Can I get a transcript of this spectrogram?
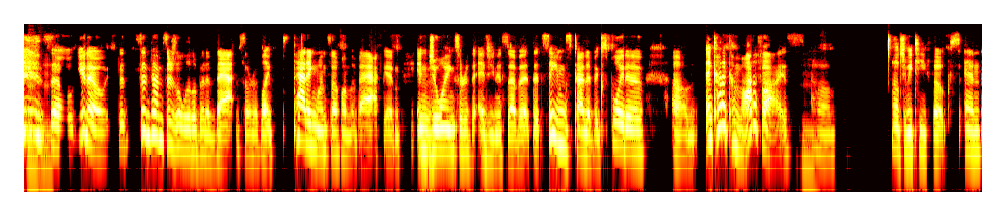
Mm-hmm. so, you know, sometimes there's a little bit of that sort of like patting oneself on the back and enjoying sort of the edginess of it that seems kind of exploitive um, and kind of commodifies mm. um, LGBT folks. And,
